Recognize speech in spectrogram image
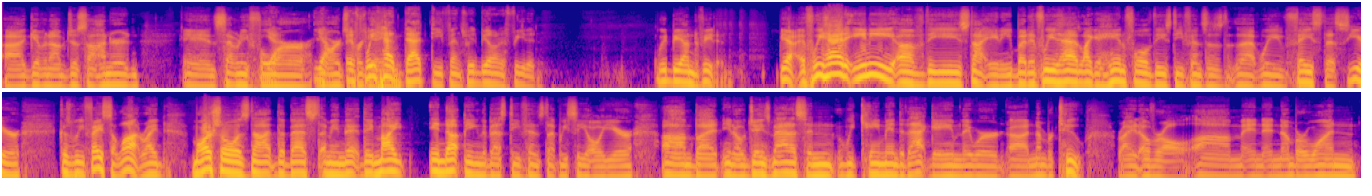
uh, giving up just 174 yards If we game. had that defense, we'd be undefeated. we'd be undefeated. Yeah, if we had any of these, not any, but if we had like a handful of these defenses that we've faced this year, because we faced a lot, right? Marshall is not the best. I mean, they, they might end up being the best defense that we see all year. Um, but you know, James Madison, we came into that game, they were uh, number two, right, overall, um, and and number one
